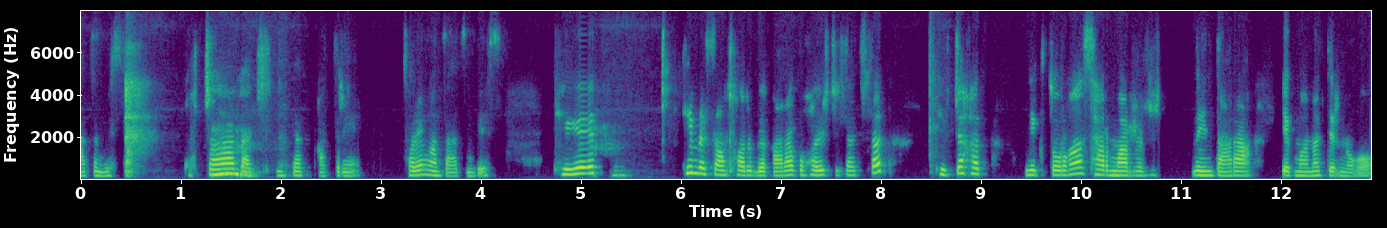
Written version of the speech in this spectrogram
Азан байсан. 30-аад ажилтнтай газрын цорын ганц Азан байсан. Тэгээд тийм байсан болохоор би гараагүй 2 жил ажиллаад тэгж яхад нэг 6 сар марны дараа яг манай тэр нөгөө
